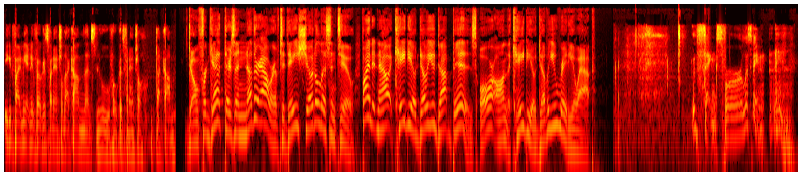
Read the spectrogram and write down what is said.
You can find me at newfocusfinancial.com. That's newfocusfinancial.com. Don't forget, there's another hour of today's show to listen to. Find it now at kdow.biz or on the KDOW radio app. Thanks for listening.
